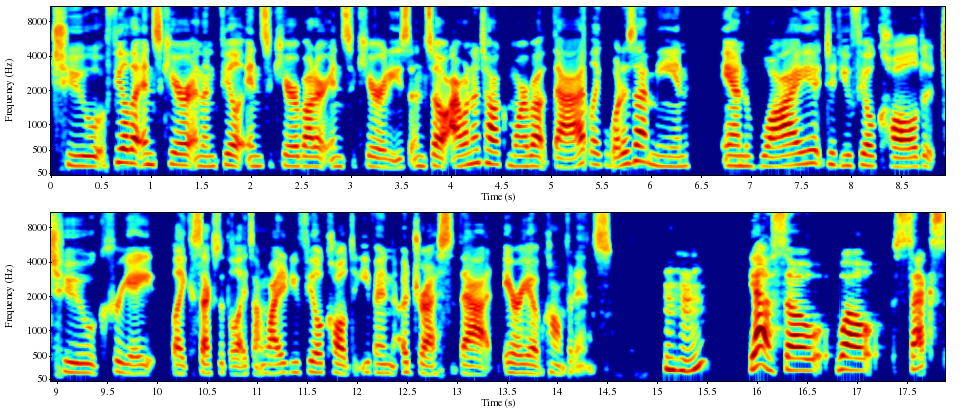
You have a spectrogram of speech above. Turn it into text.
to feel that insecure and then feel insecure about our insecurities. And so I want to talk more about that. Like, what does that mean? And why did you feel called to create like Sex with the Lights On? Why did you feel called to even address that area of confidence? Mm-hmm. Yeah. So, well, sex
